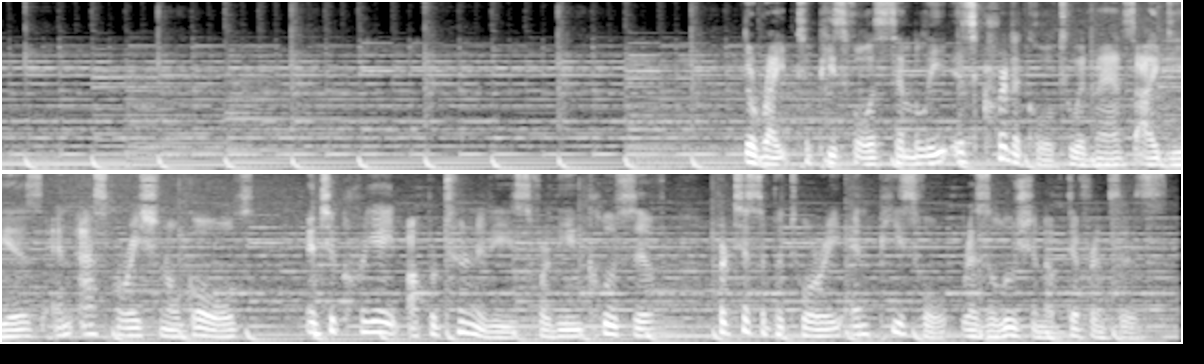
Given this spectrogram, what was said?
The right to peaceful assembly is critical to advance ideas and aspirational goals and to create opportunities for the inclusive, participatory, and peaceful resolution of differences.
